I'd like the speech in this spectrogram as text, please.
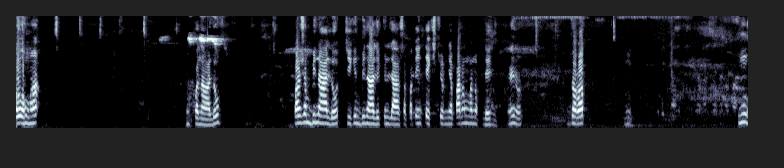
Oo nga. Ang panalo. Parang siyang binalot, chicken binalot yung lasa, pati yung texture niya, parang manok din. Ayun o. Sarap. Mm. Mm.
